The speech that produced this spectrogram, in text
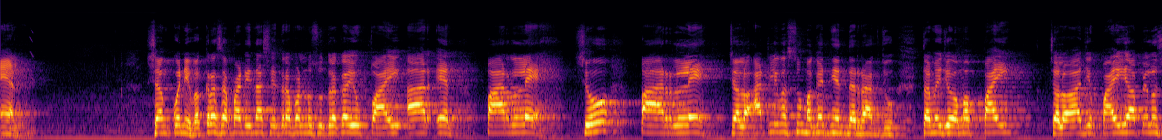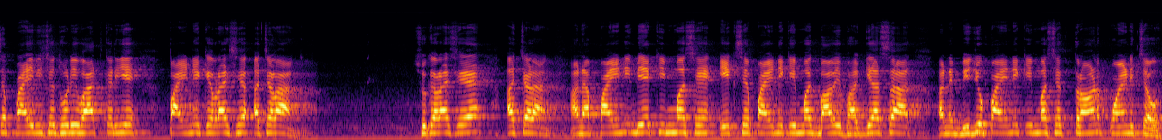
એલ. શંકુની વક્ર સપાટીના ક્ષેત્રફળનું સૂત્ર કયું? Pi R L. પાર્લે. શું? પાર્લે. ચલો, આટલી વસ્તુ મગજની અંદર રાખજો. તમે જો આમાં પાઈ ચલો, આ જે પાઈ આપેલો છે, પાઈ વિશે થોડી વાત કરીએ. પાઈને કહેવાય છે અચળાંક. શું કહેવાય છે? અચળાંક. અને પાઈની બે કિંમત છે. એક છે પાઈની કિંમત બાવીસ ભાગ્યા સાત અને બીજું પાઈની કિંમત છે ત્રણ પોઈન્ટ ચૌદ.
